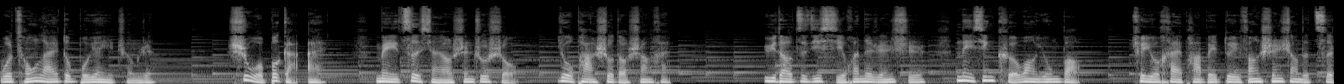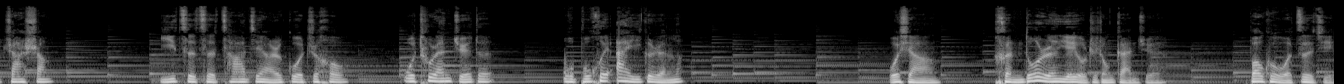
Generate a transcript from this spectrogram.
我从来都不愿意承认。是我不敢爱，每次想要伸出手，又怕受到伤害。遇到自己喜欢的人时，内心渴望拥抱，却又害怕被对方身上的刺扎伤。”一次次擦肩而过之后，我突然觉得，我不会爱一个人了。我想，很多人也有这种感觉，包括我自己。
